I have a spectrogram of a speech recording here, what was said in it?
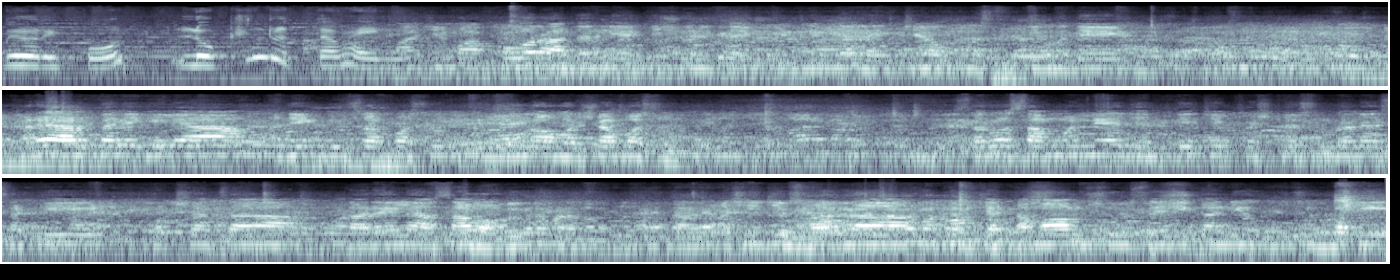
ब्युरो रिपोर्ट लोखी नृत्य वृत्तवाहिनी माझी महापौर आदरणीय किशोरीताई पेडणेकर यांच्या उपस्थितीमध्ये खऱ्या अर्थाने गेल्या अनेक दिवसापासून किंबहुना वर्षापासून सर्वसामान्य जनतेचे प्रश्न सोडवण्यासाठी पक्षाचा कार्यालय असावा. अशी जी भावना आमच्या तमाम शिवसैनिकांनी होती.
